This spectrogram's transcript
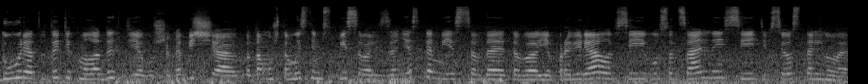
дурят вот этих молодых девушек, обещают, потому что мы с ним списывались за несколько месяцев до этого, я проверяла все его социальные сети, все остальное.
